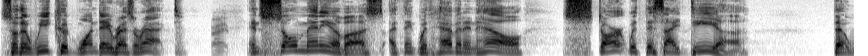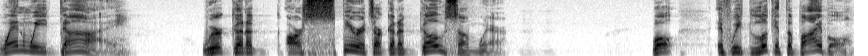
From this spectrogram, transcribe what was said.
so that we could one day resurrect. Right. And so many of us, I think, with heaven and hell, start with this idea that when we die, we're gonna, our spirits are gonna go somewhere. Mm-hmm. Well, if we look at the Bible,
